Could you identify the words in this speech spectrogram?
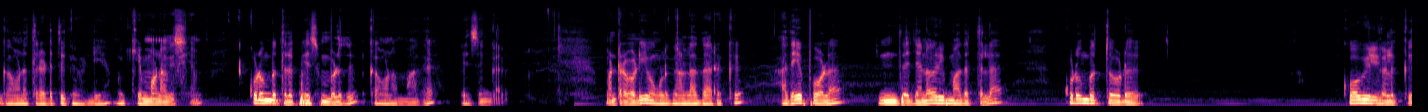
கவனத்தில் எடுத்துக்க வேண்டிய முக்கியமான விஷயம். குடும்பத்தில் பேசும் பொழுது கவனமாக பேசுங்கள். மற்றபடி உங்களுக்கு நல்லா தான் இருக்குது அதே போல் இந்த ஜனவரி மாதத்தில் குடும்பத்தோடு கோவில்களுக்கு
